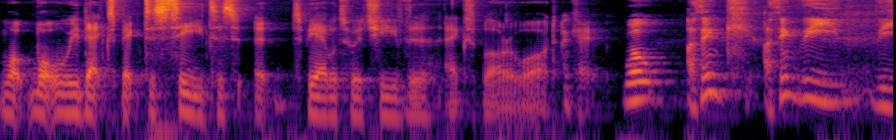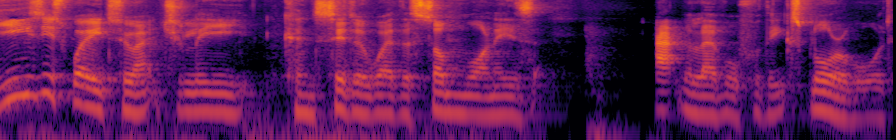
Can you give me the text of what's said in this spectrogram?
What what we'd expect to see to uh, to be able to achieve the Explorer Award. Okay. Well, I think I think the the easiest way to actually consider whether someone is at the level for the Explorer Award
